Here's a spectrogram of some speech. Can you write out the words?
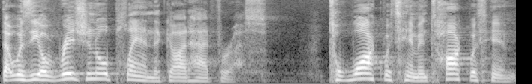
that was the original plan that God had for us to walk with Him and talk with Him.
